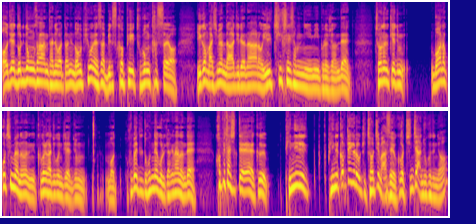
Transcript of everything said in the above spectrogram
어제 놀이동산 다녀왔더니 너무 피곤해서 믹스커피 두 봉 탔어요. 이거 마시면 나아지려나? 라고 1773님이 보내주셨는데, 저는 이렇게 좀, 뭐 하나 꽂히면은, 그걸 가지고 이제 좀, 뭐, 후배들도 혼내고 이렇게 하긴 하는데, 커피 타실 때 그 비닐, 비닐 껍데기로 이렇게 젓지 마세요. 그거 진짜 안 좋거든요.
